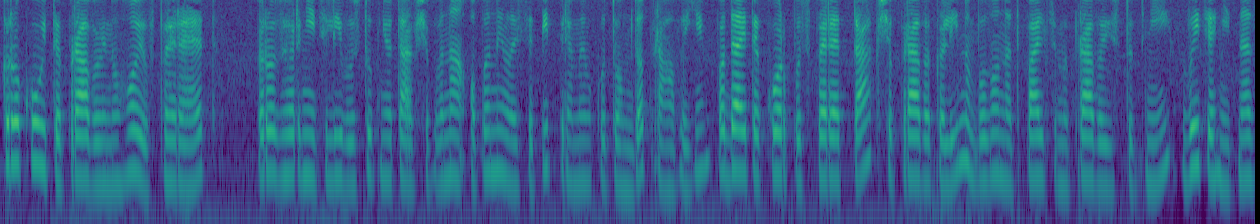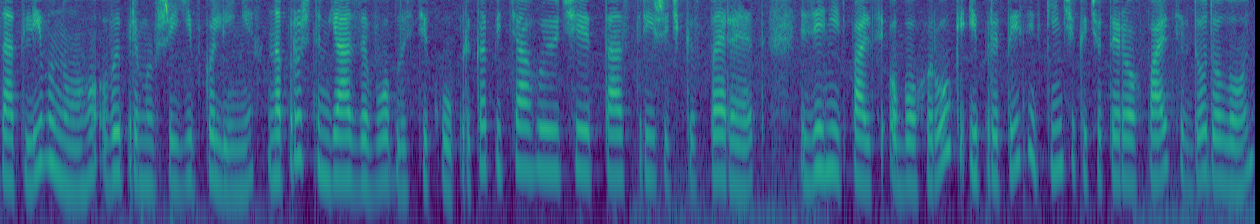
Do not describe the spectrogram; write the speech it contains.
Крокуйте правою ногою вперед. Розгорніть ліву ступню так, щоб вона опинилася під прямим кутом до правої. Подайте корпус вперед так, щоб праве коліно було над пальцями правої ступні. Витягніть назад ліву ногу, випрямивши її в коліні. Напружте м'язи в області куприка, підтягуючи таз трішечки вперед. Зігніть пальці обох рук і притисніть кінчики чотирьох пальців до долонь.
